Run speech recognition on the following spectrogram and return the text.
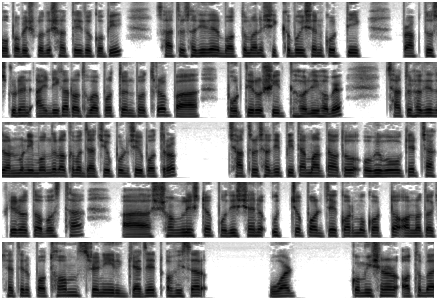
ও প্রবেশপত্রের সত্যায়িত কপি ছাত্রছাত্রীদের বর্তমানে শিক্ষা প্রতিষ্ঠান কর্তৃক প্রাপ্ত স্টুডেন্ট আইডি কার্ড অথবা প্রত্যয়নপত্র বা ভর্তি রসিদ হলেই হবে। ছাত্রছাত্রীর জন্ম নিবন্ধন অথবা জাতীয় পরিচয়পত্র। ছাত্রছাত্রীর পিতামাতা অথবা অভিভাবকের চাকরিরত অবস্থা। সংশ্লিষ্ট প্রতিষ্ঠানের উচ্চ পর্যায়ে কর্মকর্তা, অন্যত ক্ষেত্রের প্রথম শ্রেণির গ্যাজেট অফিসার, ওয়ার্ড কমিশনার অথবা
